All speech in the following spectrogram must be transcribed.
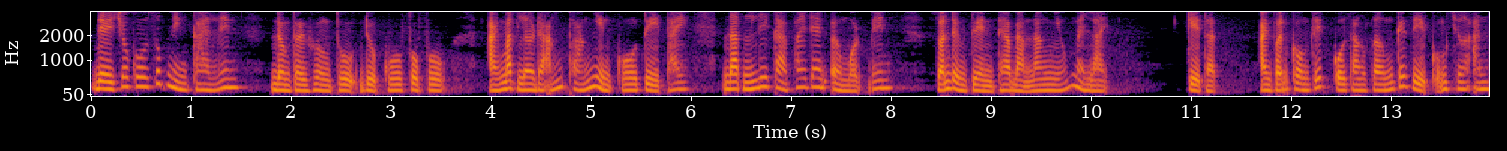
để cho cô giúp mình cài lên, đồng thời hưởng thụ được cô phục vụ. Ánh mắt lơ đãng thoáng nhìn cô tùy tay, đặt ly cà phê đen ở một bên, Doãn đường tuyển theo bản năng nhíu mày lại. Kỳ thật, anh vẫn không thích cô sáng sớm cái gì cũng chưa ăn,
